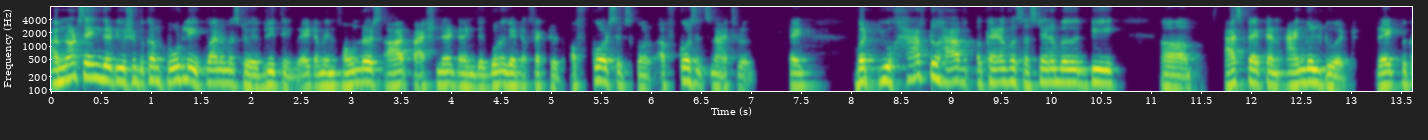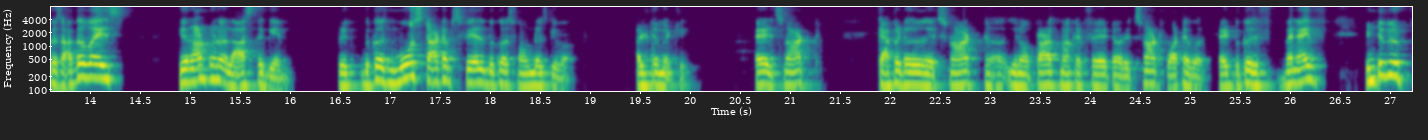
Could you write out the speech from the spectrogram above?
i'm not saying that you should become totally equanimous to everything right? I mean founders are passionate and they're going to get affected. Of course it's going of course it's natural right? But you have to have a kind of a sustainability uh, aspect and angle to it right? Because otherwise you're not going to last the game. Because most startups fail because founders give up ultimately right? It's not capital it's not uh, you know product market fit or it's not whatever right? Because if, when i've interviewed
